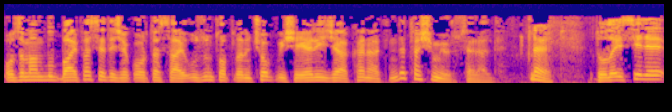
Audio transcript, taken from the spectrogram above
o zaman bu bypass edecek orta sahayı uzun topların çok bir işe yarayacağı kanaatinde taşımıyoruz herhalde. Evet. Dolayısıyla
